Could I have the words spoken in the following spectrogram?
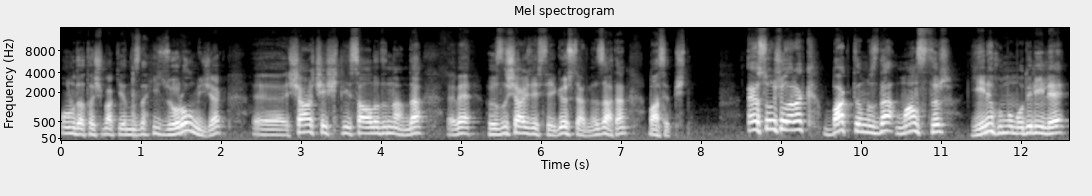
Onu da taşımak yanınızda hiç zor olmayacak. E, şarj çeşitliliği sağladığından da e, ve hızlı şarj desteği gösterdiğinde zaten bahsetmiştim. Evet sonuç olarak baktığımızda Monster yeni Huma modeliyle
